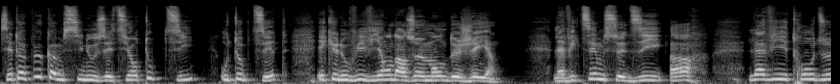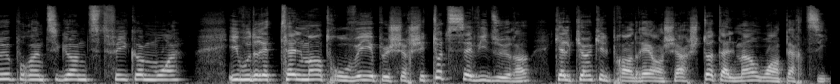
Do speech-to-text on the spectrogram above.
C'est un peu comme si nous étions tout petits ou tout petites et que nous vivions dans un monde de géants. La victime se dit Ah, la vie est trop dure pour un petit gars, une petite fille comme moi. Il voudrait tellement trouver et peut chercher toute sa vie durant quelqu'un qu'il prendrait en charge totalement ou en partie.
